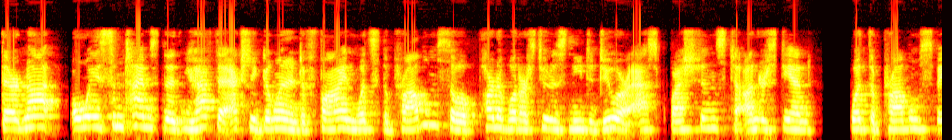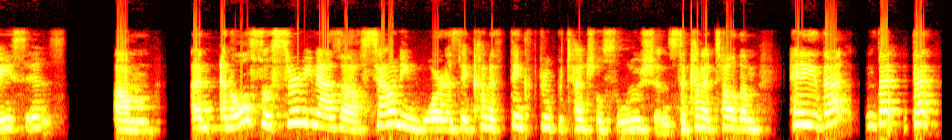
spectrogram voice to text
They're not always sometimes that you have to actually go in and define what's the problem. So part of what our students need to do are ask questions to understand what the problem space is. Um, and, and also serving as a sounding board as they kind of think through potential solutions to kind of tell them, hey, that that that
